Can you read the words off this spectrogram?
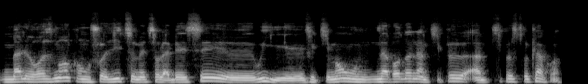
malheureusement, quand on choisit de se mettre sur la BSC, euh, oui, effectivement, on abandonne un petit peu, un petit peu ce truc-là, quoi.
